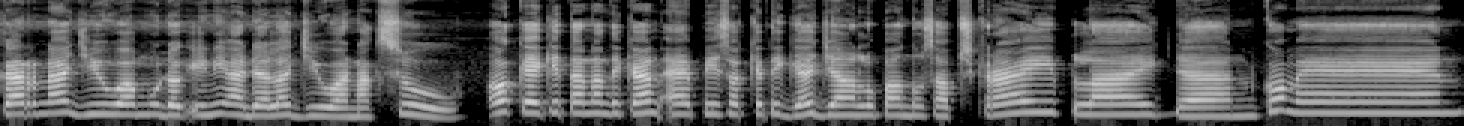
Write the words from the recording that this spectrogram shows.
Karena jiwa Mudok ini adalah jiwa naksu. Oke, kita nantikan episode ketiga. Jangan lupa untuk subscribe, like, dan komen.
